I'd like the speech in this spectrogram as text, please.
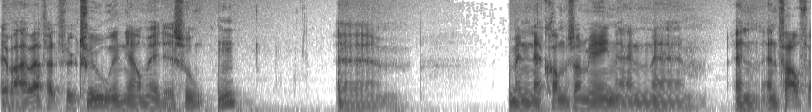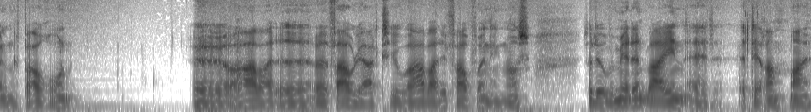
jeg var i hvert fald fyldt 20, inden jeg var med i DSU. Mm? Øh, men jeg kom sådan mere ind af en, øh, af en, af en fagforeningsbaggrund, øh, og har arbejdet, været faglig aktiv og arbejdet i fagforeningen også. Så det var mere den vej ind, at, at det ramte mig.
